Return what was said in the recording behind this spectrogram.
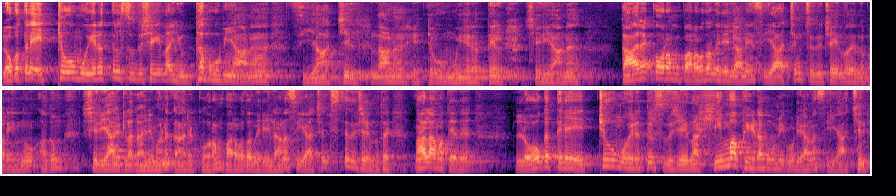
ലോകത്തിലെ ഏറ്റവും ഉയരത്തിൽ സ്ഥിതി ചെയ്യുന്ന യുദ്ധഭൂമിയാണ് സിയാച്ചിൽ. എന്താണ് ഏറ്റവും ഉയരത്തിൽ? ശരിയാണ്. കാരക്കോറം പർവതനിരയിലാണ് ഈ സിയാച്ചിൻ സ്ഥിതി ചെയ്യുന്നത് എന്ന് പറയുന്നു. അതും ശരിയായിട്ടുള്ള കാര്യമാണ്. കാരക്കോറം പർവതനിരയിലാണ് സിയാച്ചിൻ സ്ഥിതി ചെയ്യുന്നത്. നാലാമത്തേത് ലോകത്തിലെ ഏറ്റവും ഉയരത്തിൽ സ്ഥിതി ചെയ്യുന്ന ഹിമപീഠഭൂമി കൂടിയാണ് സിയാച്ചിൻ.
